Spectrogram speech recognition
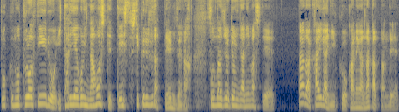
僕のプロフィールをイタリア語に直して提出してくれるだってみたいな、そんな状況になりまして、ただ海外に行くお金がなかったんで、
